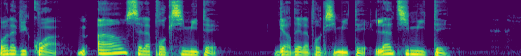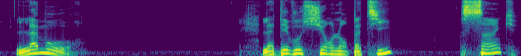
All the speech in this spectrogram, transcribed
On a vu quoi? Un, c'est la proximité. Garder la proximité, l'intimité, l'amour, la dévotion, l'empathie. Cinq,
